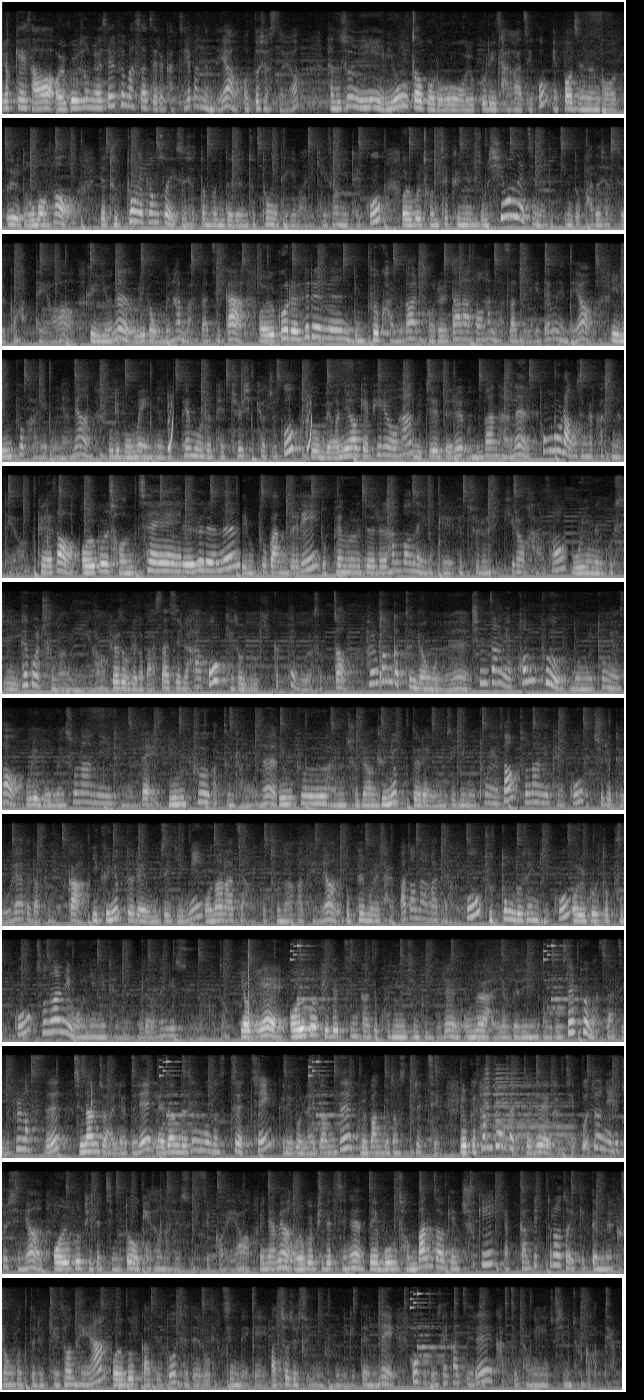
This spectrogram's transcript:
이렇게 해서 얼굴 소멸 셀프 마사지를 같이 해봤는데요. 어떠셨어요? 단순히 미용적으로 얼굴이 작아지고 예뻐지는 것을 넘어서 이제 두통이 평소에 있으셨던 분들은 두통이 되게 많이 개선이 되고 얼굴 전체 근육이 좀 시원해지는 느낌도 받으셨을 것 같아요. 그 이유는 우리가 오늘 한 마사지가 얼굴을 흐르는 림프관과 저를 따라서 한 마사지이기 때문인데요. 이 림프관이 뭐냐면 우리 몸에 있는 노폐물을 배출시켜주고 또 면역에 필요한 물질들을 운반하는 통로라고 생각하시면 돼요. 그래서 얼굴 전체를 흐르는 림프관들이 노폐물들을 한 번에 이렇게 배출을 시키러 가서 모이는 곳이 쇄골 중앙이에요. 그래서 우리가 마사지를 하고 계속 여기 끝에 모였었죠. 혈관 같은 경우는 심장의 펌프 운동을 통해서 우리 몸에 순환이 되는데 림프 같은 경우는 림프관 주변 근육들의 움직임을 통해서 순환이 되고 배출이 되고 해야 되다 보니까 이 근육들의 움직임이 원활하지 않고 둔화가 되면 노폐물이 잘 빠져나가지 않고 두통도 생기고 얼굴도 붓고 순환이 원인이 되는 문제가 생길 수 있는 거죠. 여기에 얼굴 비대칭까지 고민이신 분들은 오늘 알려드린 얼굴 셀프 마사지 플러스 지난주 알려드린 레전드 승모근 스트레칭 그리고 레전드 골반 교정 스트레칭 이렇게 3종 세트를 같이 꾸준히 해주시면 얼굴 비대칭도 개선하실 수 있을 거예요. 왜냐면 얼굴 비대칭은 내 몸 전반적인 축이 약간 삐뚤어져 있기 때문에 그런 것들을 개선해야 얼굴까지도 제대로 대칭되게 맞춰질 수 있는 부분이기 때문에 꼭 이 세 가지를 같이 병행해 주시면 좋을 것 같아요.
